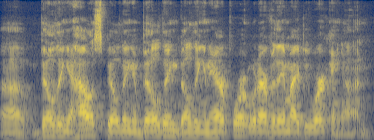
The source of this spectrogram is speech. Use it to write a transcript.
uh, building a house, building a building, building an airport, whatever they might be working on.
